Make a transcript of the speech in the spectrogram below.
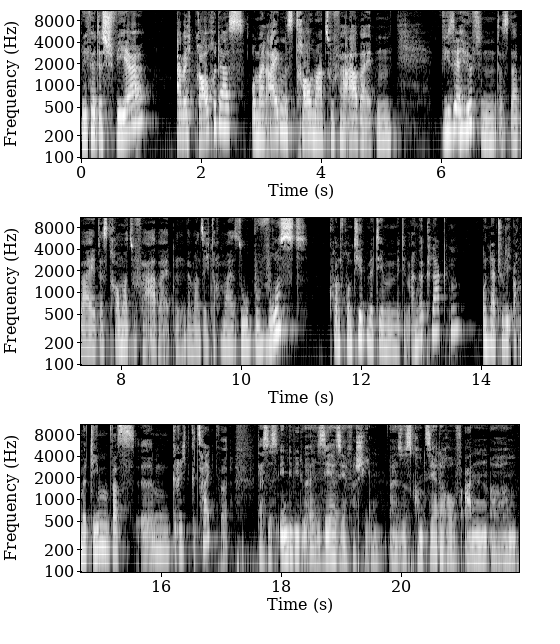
mir fällt es schwer, aber ich brauche das, um mein eigenes Trauma zu verarbeiten. Wie sehr hilft denn das dabei, das Trauma zu verarbeiten, wenn man sich nochmal so bewusst konfrontiert mit dem, mit dem Angeklagten und natürlich auch mit dem, was im Gericht gezeigt wird? Das ist individuell sehr, sehr verschieden. Also es kommt sehr darauf an, ähm,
